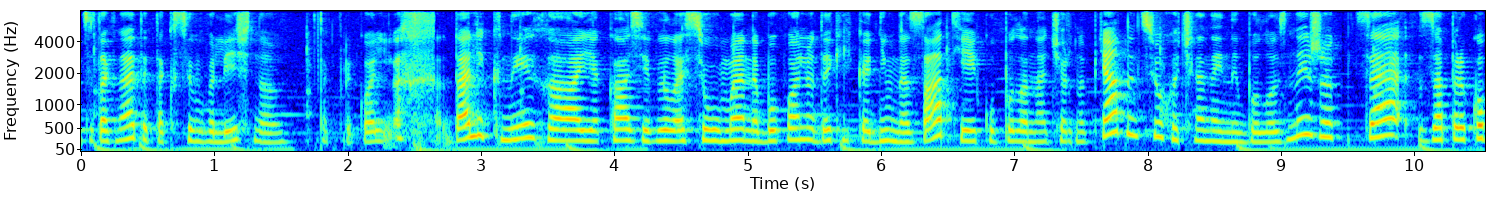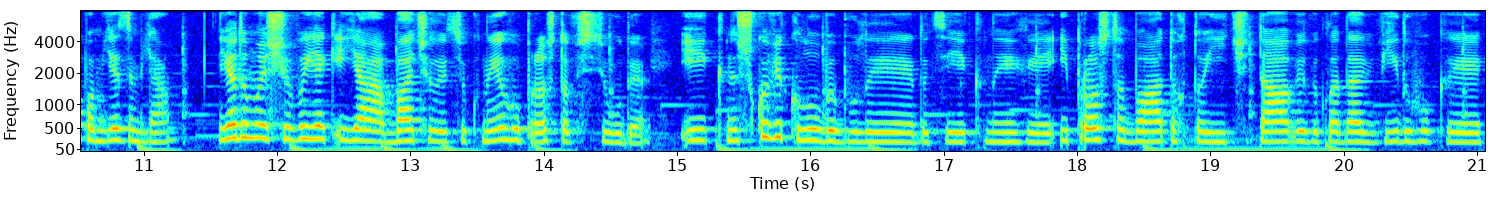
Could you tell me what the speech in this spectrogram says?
Це так, знаєте, так символічно, так прикольно. Далі книга, яка з'явилася у мене буквально декілька днів назад, я її купила на Чорну п'ятницю, хоч на неї не було знижок. Це за перекопом є земля. Я думаю, що ви, як і я, бачили цю книгу просто всюди. І книжкові клуби були до цієї книги, і просто багато хто її читав і викладав відгуки,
